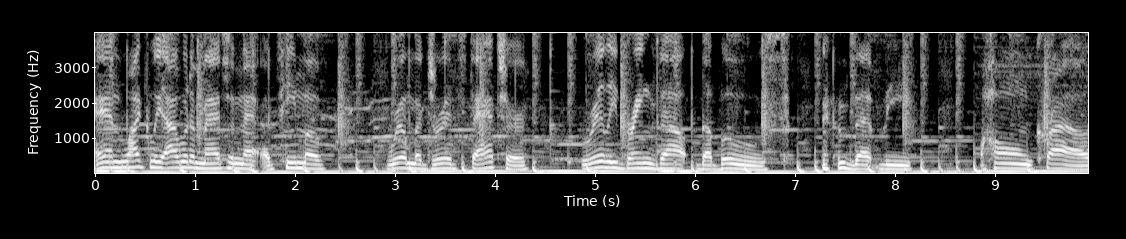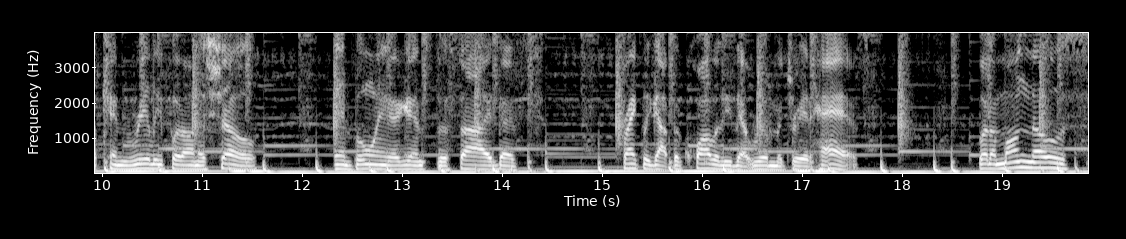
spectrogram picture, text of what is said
And likely, I would imagine that a team of Real Madrid stature really brings out the boos that the home crowd can really put on a show and booing against the side that's frankly got the quality that Real Madrid has. But among those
